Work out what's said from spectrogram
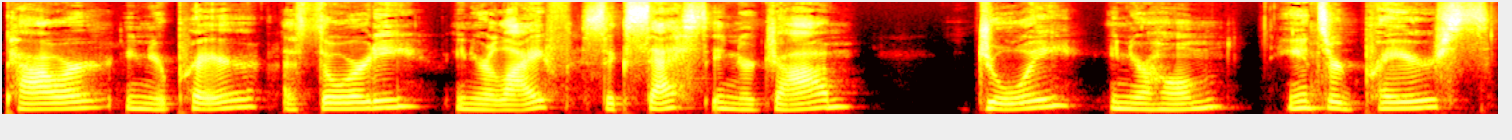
power in your prayer, authority in your life, success in your job, joy in your home, answered prayers,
